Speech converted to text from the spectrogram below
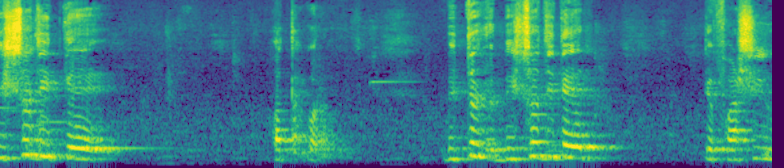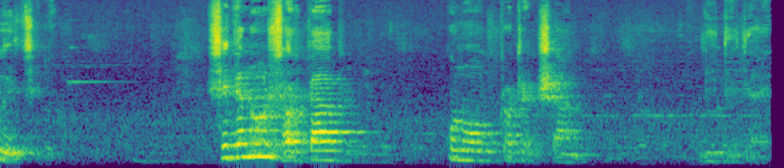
বিশ্বজিৎকে হত্যা করা। বিশ্বজিতের যে ফাঁসি হয়েছিল সেখানেও সরকার কোনো প্রোটেকশন দিতে যায়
